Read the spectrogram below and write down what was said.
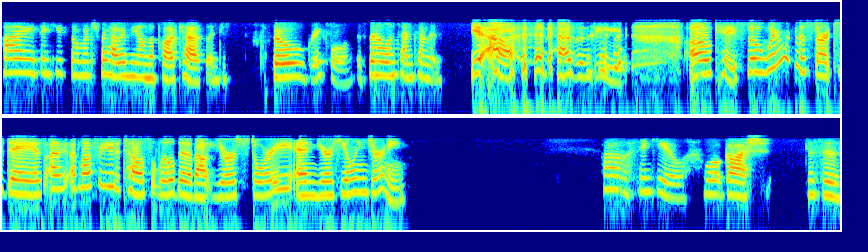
Hi, thank you so much for having me on the podcast. I'm just so grateful. It's been a long time coming. Yeah, it has indeed. okay, so where we're going to start today is I, I'd love for you to tell us a little bit about your story and your healing journey. Oh, thank you. Well, gosh, this is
